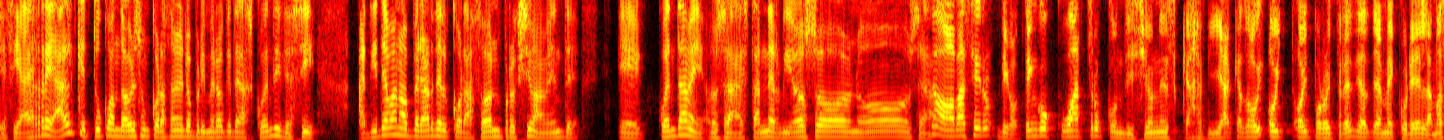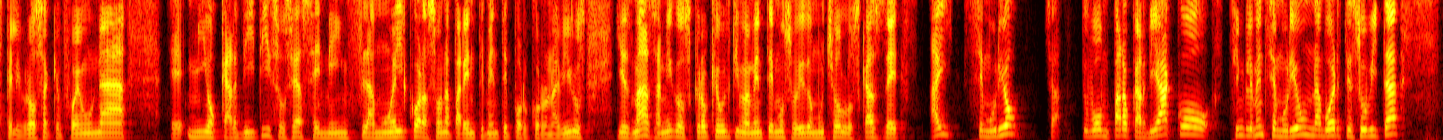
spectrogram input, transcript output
Y decía, ¿es real que tú cuando abres un corazón es lo primero que te das cuenta? Y dices, sí, a ti te van a operar del corazón próximamente. Eh, cuéntame, o sea, ¿estás nervioso? ¿No? O sea... No, va a ser, digo, tengo cuatro condiciones cardíacas. Hoy, hoy, hoy por hoy tres, ya, ya me curé de la más peligrosa, que fue una eh, miocarditis, o sea, se me inflamó el corazón aparentemente por coronavirus. Y es más, amigos, creo que últimamente hemos oído mucho los casos de, ay, se murió, o sea, tuvo un paro cardíaco, simplemente se murió, una muerte súbita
